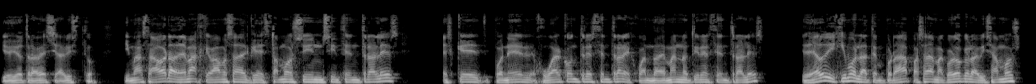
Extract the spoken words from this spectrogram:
Y hoy otra vez se ha visto. Y más ahora, además, que vamos a que estamos sin, sin centrales, es que poner, jugar con tres centrales cuando además no tienes centrales, ya lo dijimos la temporada pasada, me acuerdo que lo avisamos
